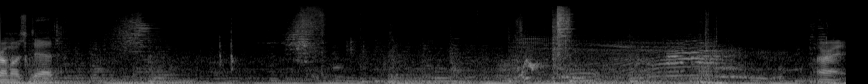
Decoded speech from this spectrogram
You're almost dead. Alright.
